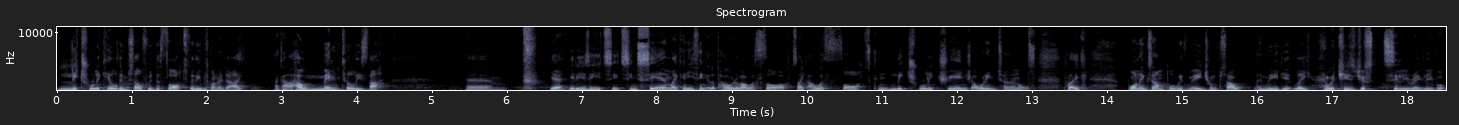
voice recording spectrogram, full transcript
literally killed himself with the thought that he was going to die. Like, how mental is that? Um, Yeah, it is. It's it's insane. Like when you think of the power of our thoughts, like our thoughts can literally change our internals. Like one example with me jumps out immediately, which is just silly, really. But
